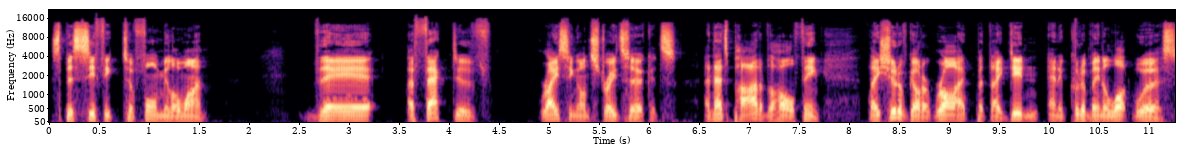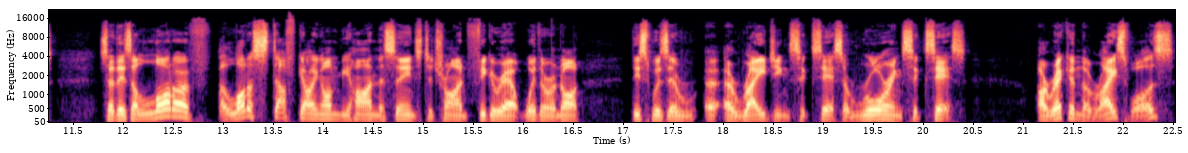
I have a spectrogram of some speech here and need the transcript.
specific to Formula One. They're a fact of racing on street circuits, and that's part of the whole thing. They should have got it right, but they didn't, and it could have been a lot worse. So there's a lot of a lot of stuff going on behind the scenes to try and figure out whether or not this was a, a, a raging success, a roaring success. I reckon the race was.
